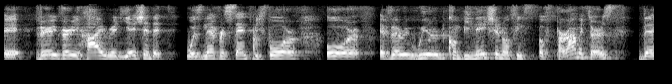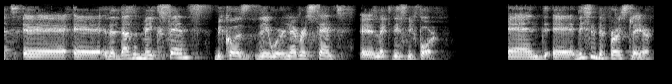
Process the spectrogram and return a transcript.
a very, very high radiation that was never sent before, or a very weird combination of, of parameters that uh, uh, that doesn't make sense because they were never sent uh, like this before. And uh, this is the first layer.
